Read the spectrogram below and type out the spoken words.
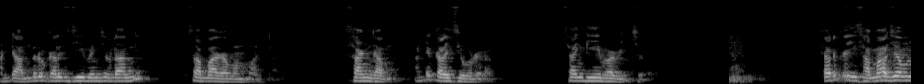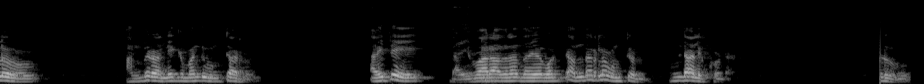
అంటే అందరూ కలిసి జీవించడాన్ని సమాగమం అంటాం. సంఘం అంటే కలిసి ఉండడం. సంఘీభవించడం. కనుక ఈ సమాజంలో అందరూ అనేక మంది ఉంటారు. అయితే దైవారాధన దైవభక్తి అందరిలో ఉంటుంది. ఉండాలి కూడా. ఇప్పుడు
